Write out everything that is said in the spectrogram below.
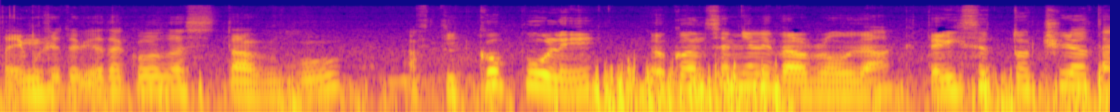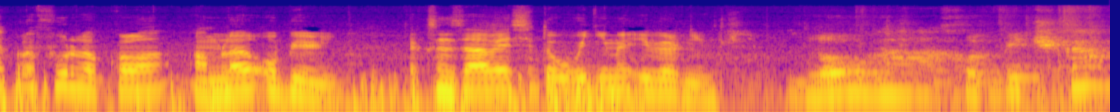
Tady můžete vidět takovouhle stavbu a v té kopuli dokonce měli velblouda, který se točil takhle furt dokola a mlel obilí. Tak jsem zvědavý, jestli to uvidíme i vevnitř. Dlouhá chodbička.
